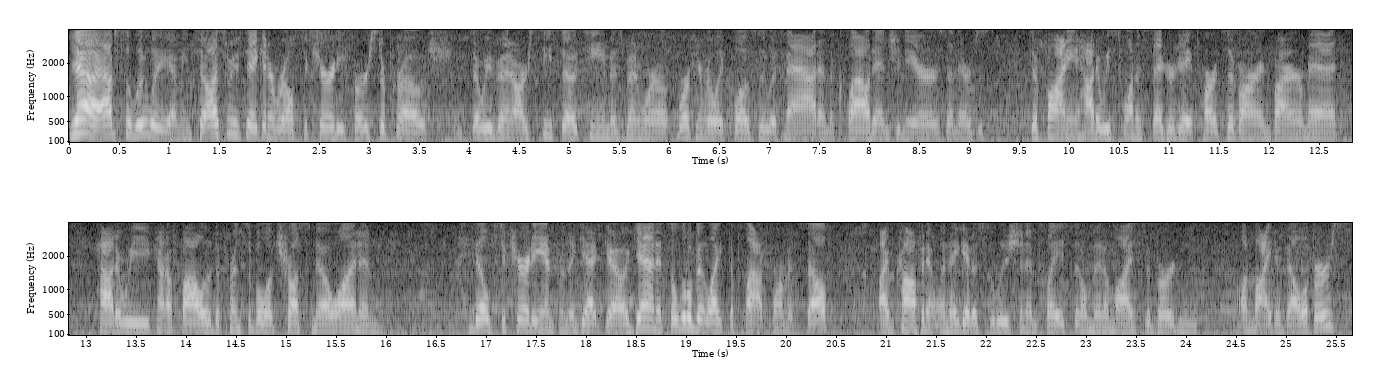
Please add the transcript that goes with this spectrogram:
Yeah, absolutely. I mean, to us, we've taken a real security first approach. And so we've been, our CISO team has been working really closely with Matt and the cloud engineers, and they're just defining how do we want to segregate parts of our environment, how do we kind of follow the principle of trust no one and build security in from the get-go. Again, it's a little bit like the platform itself. I'm confident when they get a solution in place, it'll minimize the burden on my developers,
